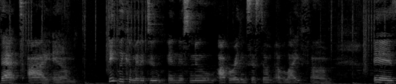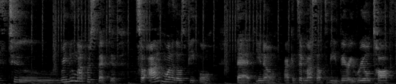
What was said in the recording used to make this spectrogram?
that I am deeply committed to in this new operating system of life. Um, is to renew my perspective. So I'm one of those people that, you know, I consider myself to be very real talk.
